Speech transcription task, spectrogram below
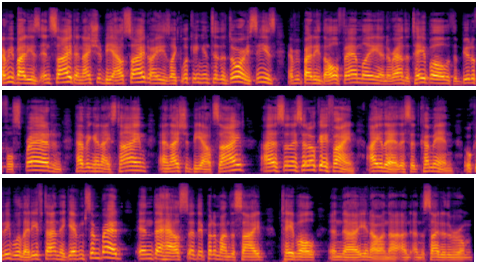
everybody is inside and I should be outside, right? He's like looking into the door. He sees everybody, the whole family, and around the table with a beautiful spread and having a nice time, and I should be outside. Uh, so they said, okay, fine. Aile, they said, come in. Ukribu lerifta, and they gave him some bread in the house. So they put him on the side table and uh, you know on the, on, on the side of the room.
